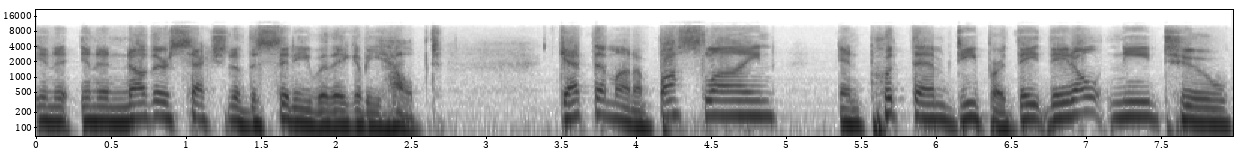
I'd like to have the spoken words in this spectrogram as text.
in a, in another section of the city where they can be helped. Get them on a bus line and put them deeper. They they don't need to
